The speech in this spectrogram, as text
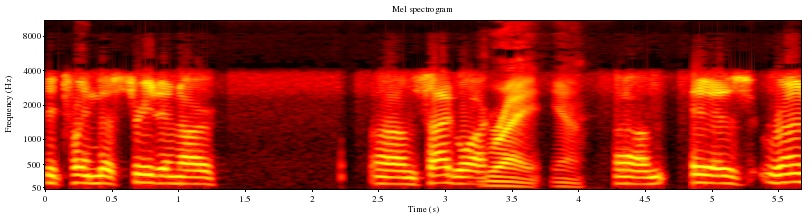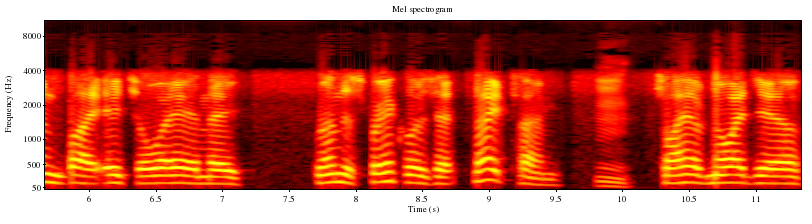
between the street and our um, sidewalk Right. Yeah. um, is run by HOA, and they run the sprinklers at nighttime. Mm. So I have no idea.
